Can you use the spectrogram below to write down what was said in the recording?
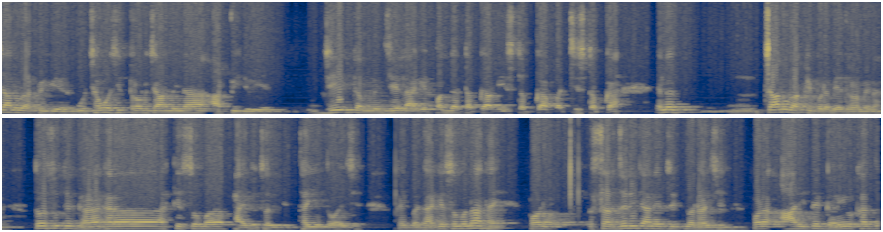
ચાલુ રાખવી જોઈએ. ઓછામાં ઓછી ત્રણ ચાર મહિના આપવી જોઈએ. જે તમને જે લાગે, પંદર ટકા વીસ ટકા પચીસ ટકા એને ચાલુ રાખવી પડે બે ત્રણ મહિના. તો શું છે, ઘણા ખરા કેસોમાં ફાયદો થઈ જતો હોય છે. કંઈ બધા કેસોમાં ના થાય, પણ સર્જરી જ આની ટ્રીટમેન્ટ હોય છે. પણ આ રીતે ઘણી વખત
